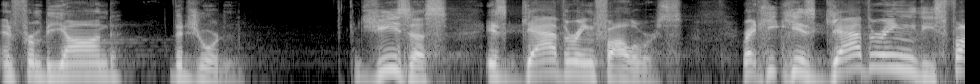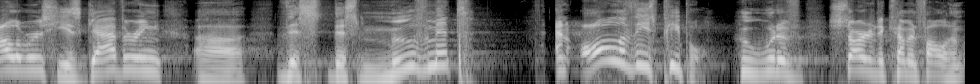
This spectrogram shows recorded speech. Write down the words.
and from beyond the Jordan. Jesus is gathering followers right? He, he is gathering these followers, he is gathering uh, this, this movement, and all of these people who would have started to come and follow him,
